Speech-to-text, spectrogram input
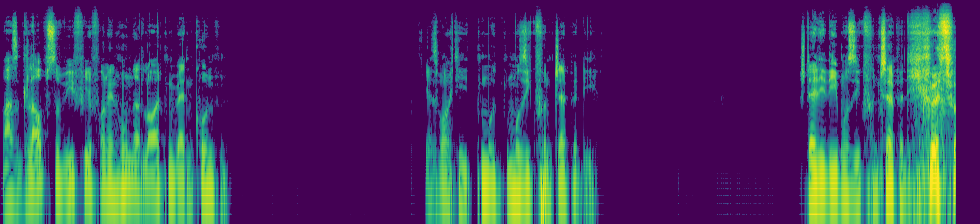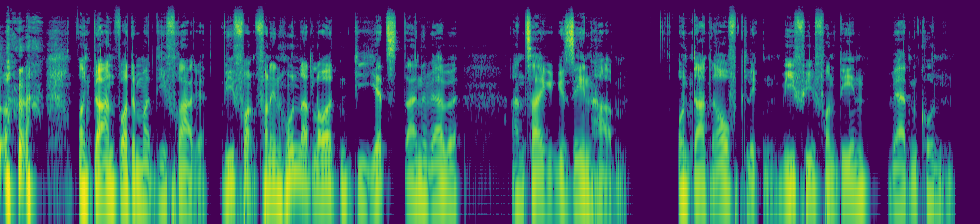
Was glaubst du, wie viel von den 100 Leuten werden Kunden? Jetzt brauche ich die Mu Musik von Jeopardy. Stell dir die Musik von Jeopardy und beantworte mal die Frage. Wie von, von den 100 Leuten, die jetzt deine Werbeanzeige gesehen haben und da draufklicken, wie viel von denen werden Kunden?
